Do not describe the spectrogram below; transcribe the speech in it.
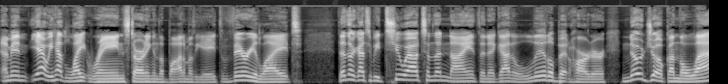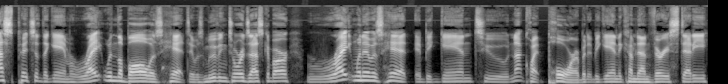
I mean, yeah, we had light rain starting in the bottom of the eighth, very light. Then there got to be two outs in the ninth, and it got a little bit harder. No joke, on the last pitch of the game, right when the ball was hit, it was moving towards Escobar. Right when it was hit, it began to not quite pour, but it began to come down very steady.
